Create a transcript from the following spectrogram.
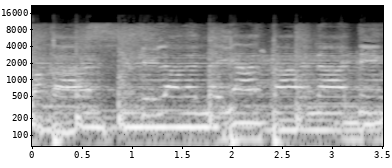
wakas. Kailangan na yata nating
